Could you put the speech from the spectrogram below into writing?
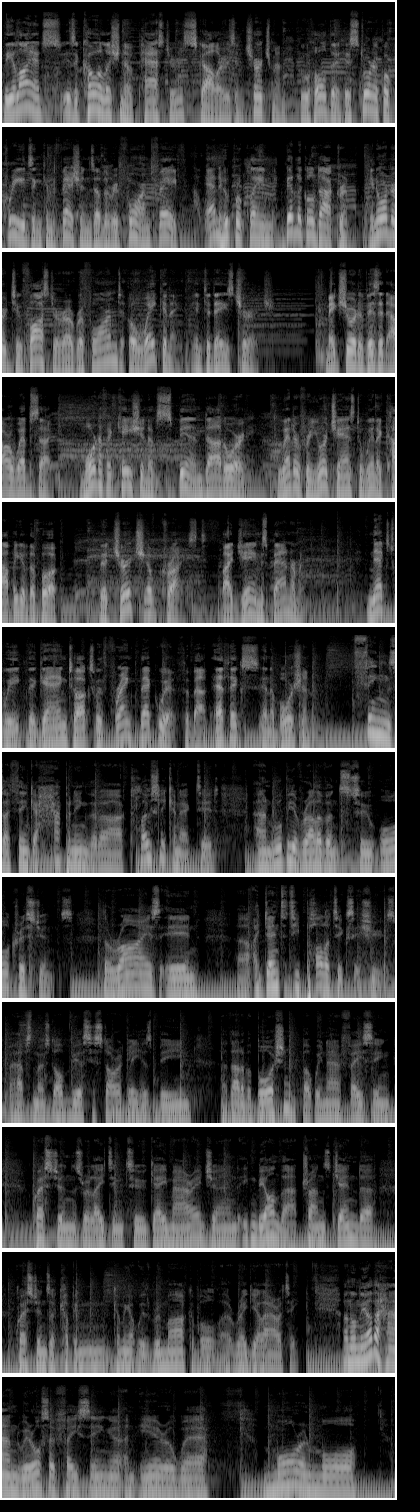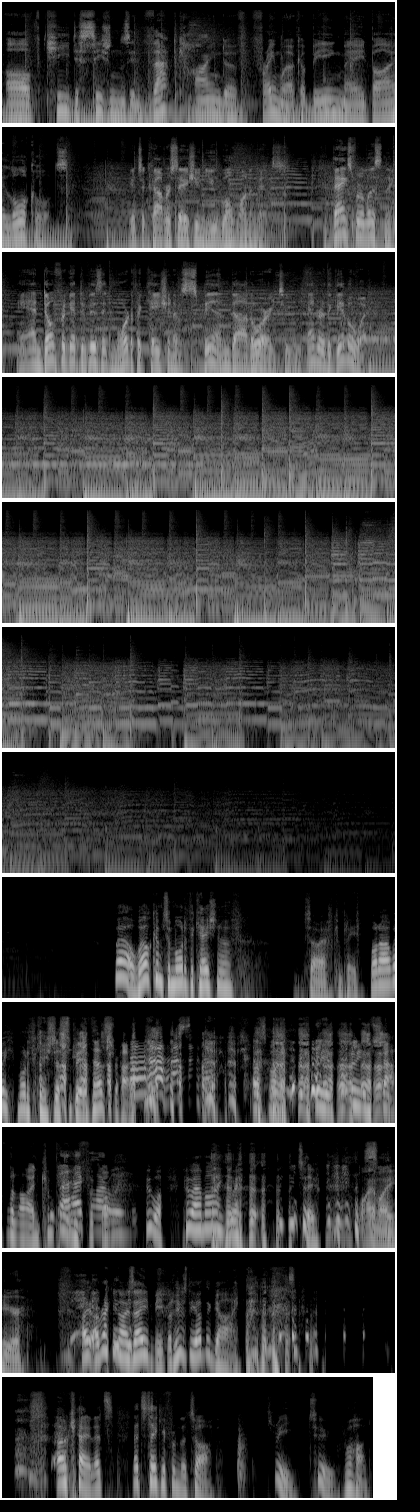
The Alliance is a coalition of pastors, scholars, and churchmen who hold the historical creeds and confessions of the Reformed faith and who proclaim biblical doctrine in order to foster a Reformed awakening in today's church. Make sure to visit our website, mortificationofspin.org, to enter for your chance to win a copy of the book, The Church of Christ, by James Bannerman. Next week, the gang talks with Frank Beckwith about ethics and abortion. things I think are happening that are closely connected and will be of relevance to all Christians. The rise in uh, identity politics issues, perhaps the most obvious historically, has been uh, that of abortion, but we're now facing questions relating to gay marriage and even beyond that, transgender questions are coming, coming up with remarkable uh, regularity. And on the other hand, we're also facing uh, an era where more and more of key decisions in that kind of framework are being made by law courts. It's a conversation you won't want to miss. Thanks for listening, and don't forget to visit mortificationofspin.org to enter the giveaway. Well, welcome to Mortification of. Sorry, I've completely. What are we? Mortification of Spin. That's right. That's my William, William Shatner line. Completely heck are forgotten. Who are? Who am I? Where? Who are you two? Why am I here? I, I recognise Aimee, but who's the other guy? okay, let's let's take it from the top. Three, two, one.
